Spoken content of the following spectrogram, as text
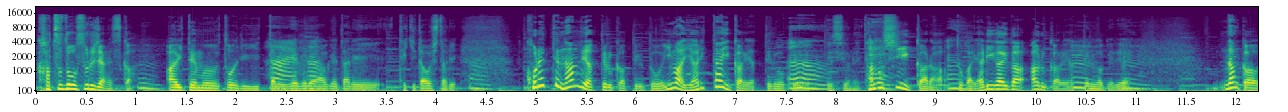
活動するじゃないですか、うん。アイテム取りに行ったり、はいレベル上げたり敵倒したり。うん。これってなんでやってるかっていうと今やりたいからやってるわけですよね、楽しいからとかやりがいがあるからやってるわけで、うんなんか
